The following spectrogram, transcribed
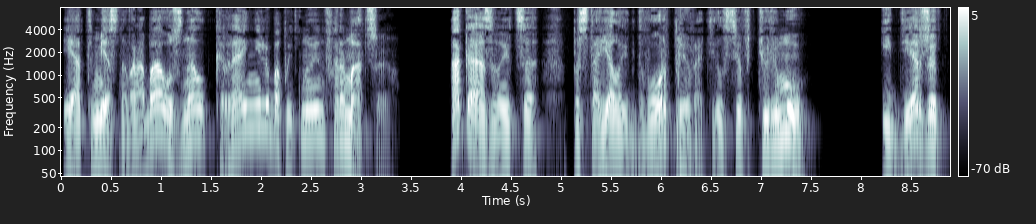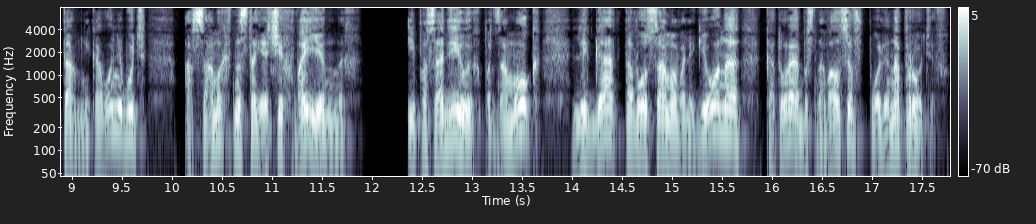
и от местного раба узнал крайне любопытную информацию. Оказывается, постоялый двор превратился в тюрьму и держит там не кого-нибудь, а самых настоящих военных, и посадил их под замок легат того самого легиона, который обосновался в поле напротив.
